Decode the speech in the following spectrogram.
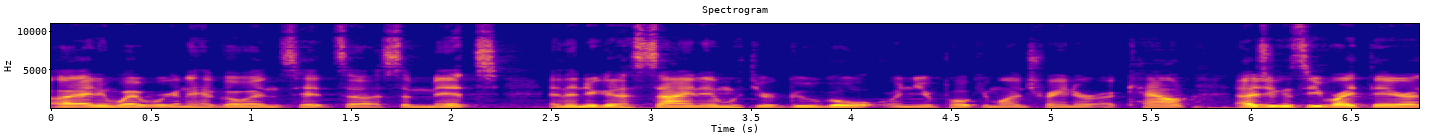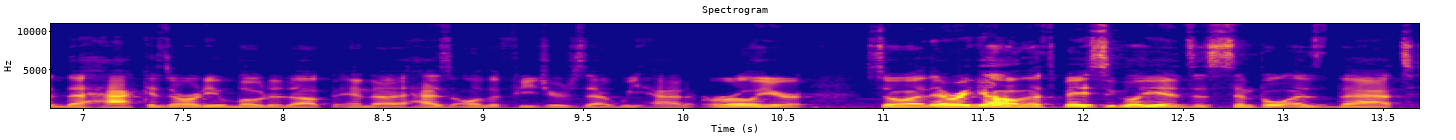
Uh, anyway, we're gonna go ahead and hit uh, submit, and then you're gonna sign in with your Google and your Pokemon Trainer account. As you can see right there, the hack is already loaded up and uh, has all the features that we had earlier. So uh, there we go. That's basically it. It's as simple as that.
